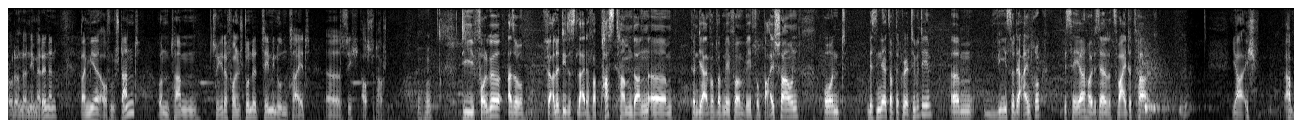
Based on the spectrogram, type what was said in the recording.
oder Unternehmerinnen bei mir auf dem Stand und haben zu jeder vollen Stunde zehn Minuten Zeit, äh, sich auszutauschen. Mhm. Die Folge, also für alle, die das leider verpasst haben, dann ähm, könnt ihr einfach bei BVMW vorbeischauen. Und wir sind jetzt auf der Creativity ähm, wie ist so der Eindruck bisher? Heute ist ja der zweite Tag. Ja, ich habe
